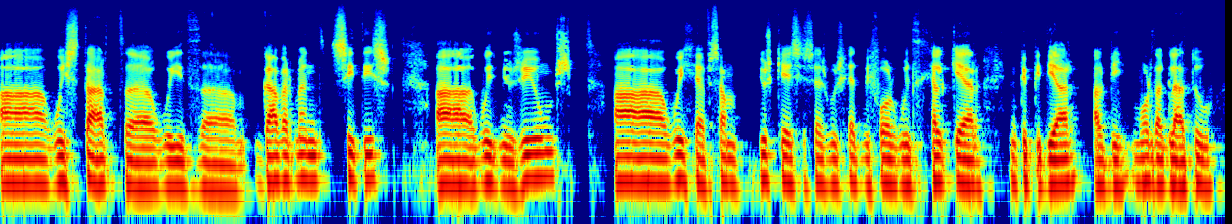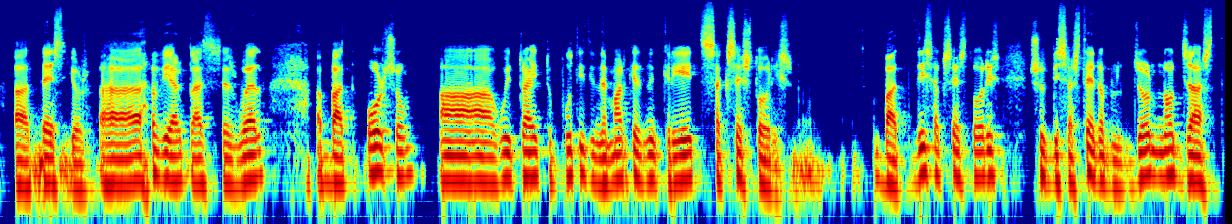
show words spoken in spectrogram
Uh, we start uh, with um, government, cities, uh, with museums. we have some use cases, as we said before, with healthcare and PPDR. I'll be more than glad to test your VR classes as well. but also, uh, we try to put it in the market and create success stories. But these success stories should be sustainable, not just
